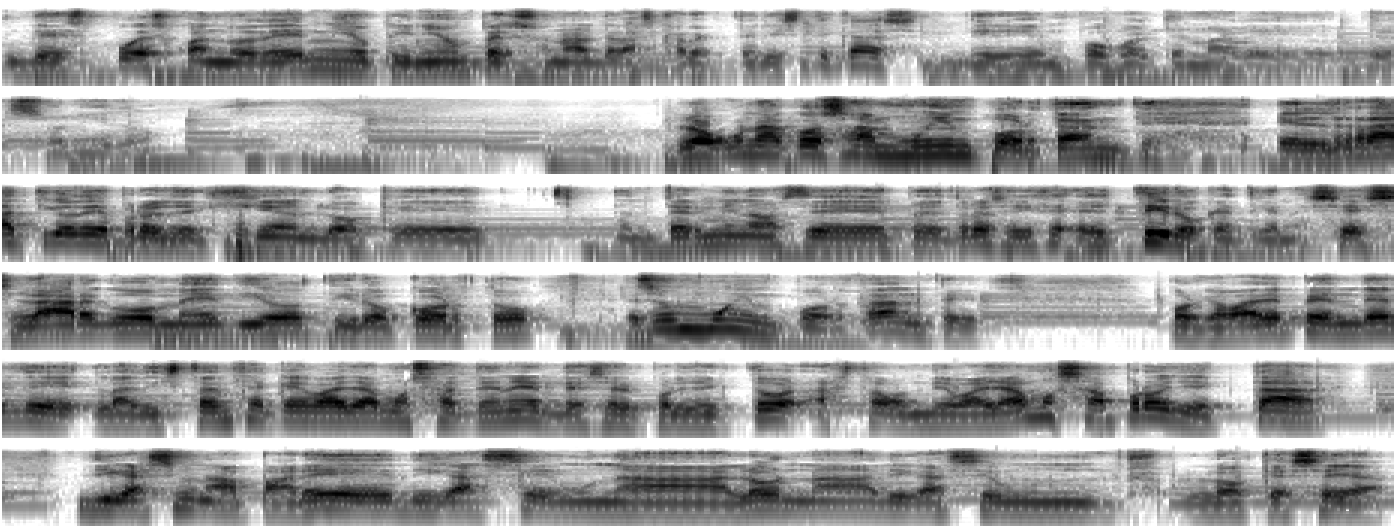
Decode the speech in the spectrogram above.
después cuando dé mi opinión personal de las características, diré un poco el tema del sonido. Luego una cosa muy importante, el ratio de proyección, lo que en términos de proyectores se dice el tiro que tiene, si es largo, medio, tiro corto, eso es muy importante, porque va a depender de la distancia que vayamos a tener desde el proyector hasta donde vayamos a proyectar, dígase una pared, dígase una lona, dígase un lo que sea.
